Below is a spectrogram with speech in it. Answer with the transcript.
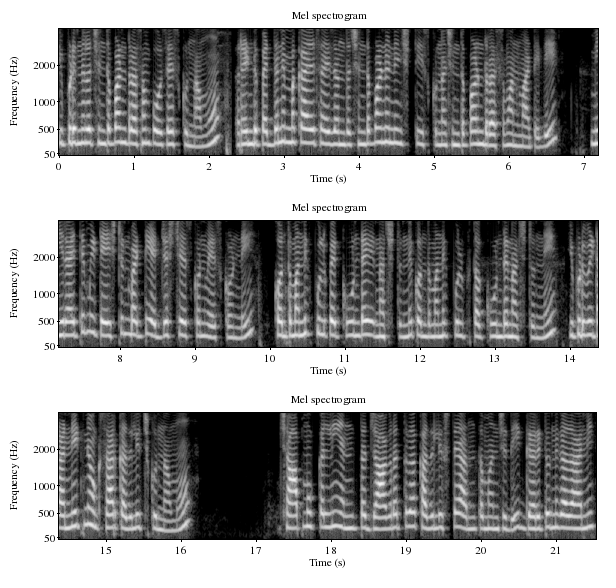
ఇప్పుడు ఇందులో చింతపండు రసం పోసేసుకుందాము. రెండు పెద్ద నిమ్మకాయల సైజ్ అంత చింతపండు నుంచి తీసుకున్న చింతపండు రసం అనమాట ఇది. మీరైతే మీ టేస్ట్ని బట్టి అడ్జస్ట్ చేసుకొని వేసుకోండి. కొంతమందికి పులుపు ఎక్కువ ఉంటే నచ్చుతుంది కొంతమందికి పులుపు తక్కువ ఉంటే నచ్చుతుంది. ఇప్పుడు వీటన్నిటిని ఒకసారి కదిలించుకుందాము. చాప ముక్కల్ని ఎంత జాగ్రత్తగా కదిలిస్తే అంత మంచిది. గరిట ఉంది కదా అని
